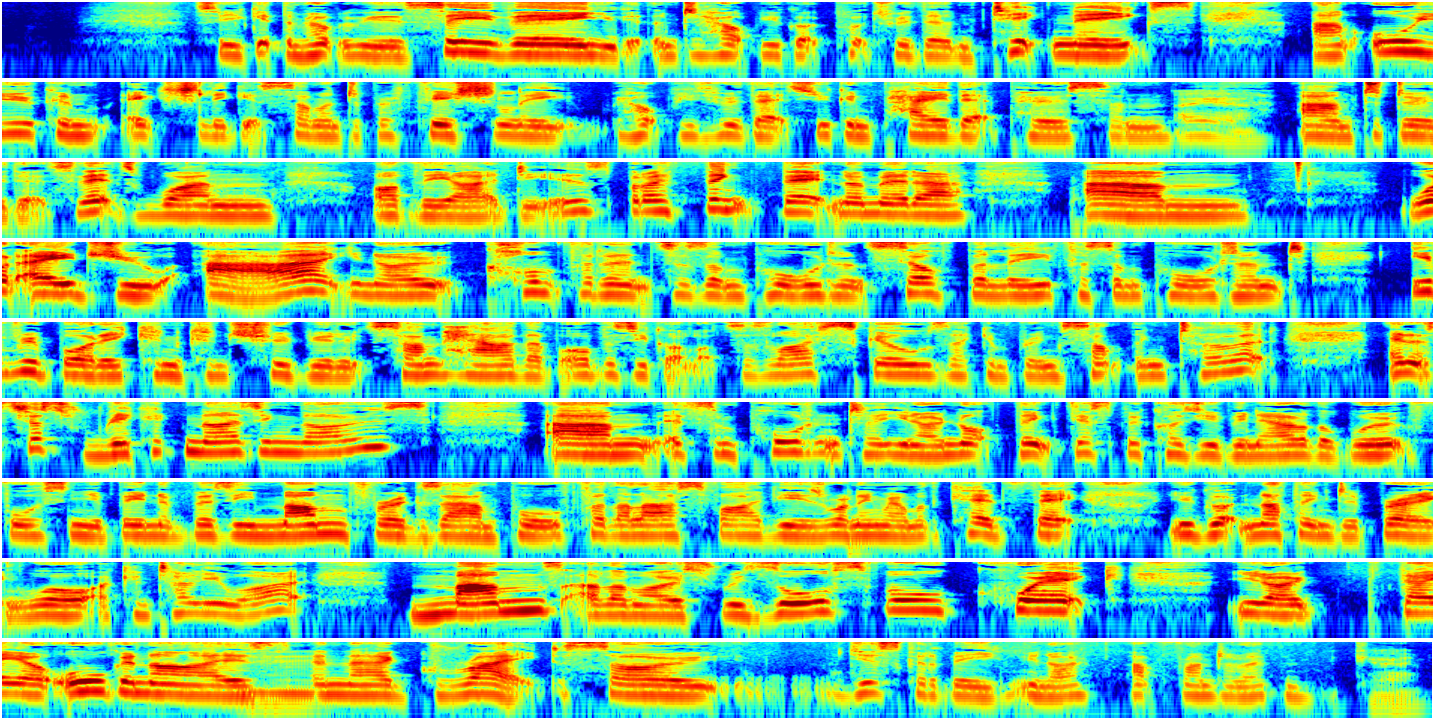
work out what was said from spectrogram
So you get them help you with your CV, you get them to help you put through them techniques, um, or you can actually get someone to professionally help you through that. So you can pay that person Oh, yeah. um, to do that. So that's one of the ideas. But I think that no matter um, what age you are, you know, confidence is important, self belief is important. Everybody can contribute somehow. They've obviously got lots of life skills. They can bring something to it, and it's just recognizing those. Um, it's important to you know not think just because you've been out of the workforce and you've been a busy mum, for example, for the last five years running around with kids that you've got nothing to bring. Well, I can tell you what, mums are the most resourceful, quick. You know, they are organised and they're great. So you just got to be you know upfront and open. Okay.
